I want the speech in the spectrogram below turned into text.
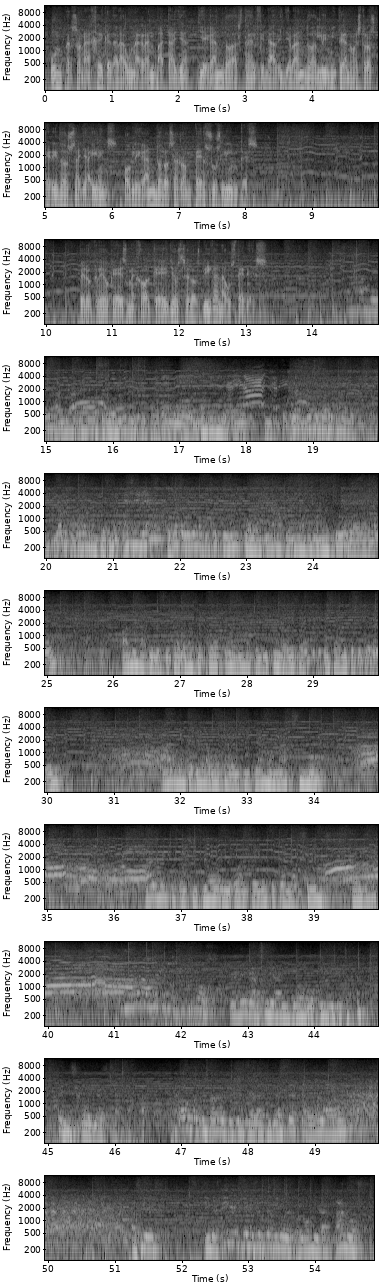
Un personaje que dará una gran batalla, llegando hasta el final y llevando al límite a nuestros queridos Saiyajins, obligándolos a romper sus límites. Pero creo que es mejor que ellos se los digan a ustedes. Alguien a quien le escucharon hace poco en una película de esa donde le gustan mucho superhéroes. Alguien que dio la voz al villano máximo. Alguien que consiguió el guantelete con las seis joyas. René García y yo, Goku, seis joyas. Vamos a contarles que se espera, que ya se acabó la hora. Así es. Investiguen quién es este amigo de Colombia, Thanos.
